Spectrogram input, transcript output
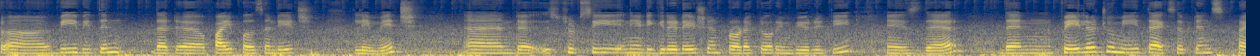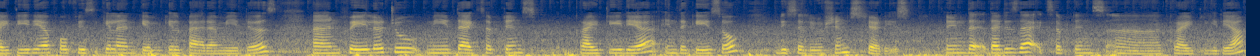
uh, be within that uh, 5 percentage limit. And uh, should see any degradation product or impurity is there. Then failure to meet the acceptance criteria for physical and chemical parameters. And failure to meet the acceptance criteria in the case of dissolution studies. So in the, that is the acceptance uh, criteria.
